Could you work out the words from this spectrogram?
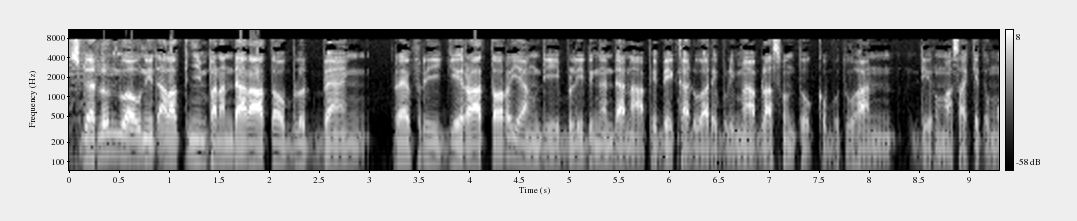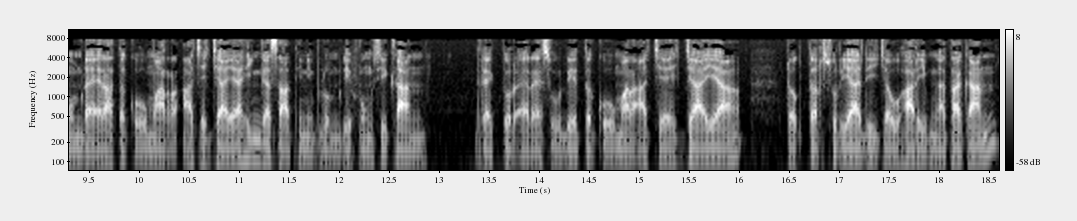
Sudarlun dua unit alat penyimpanan darah atau blood bank refrigerator yang dibeli dengan dana APBK 2015 untuk kebutuhan di Rumah Sakit Umum Daerah Teku Umar Aceh Jaya hingga saat ini belum difungsikan. Direktur RSUD Teku Umar Aceh Jaya, Dr. Suryadi Jauhari mengatakan,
